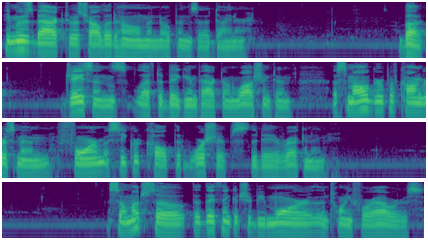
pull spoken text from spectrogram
He moves back to his childhood home and opens a diner. But Jason's left a big impact on Washington. A small group of congressmen form a secret cult that worships the Day of Reckoning. So much so that they think it should be more than 24 hours.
